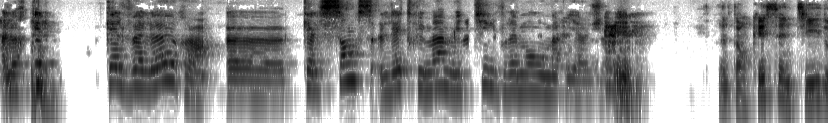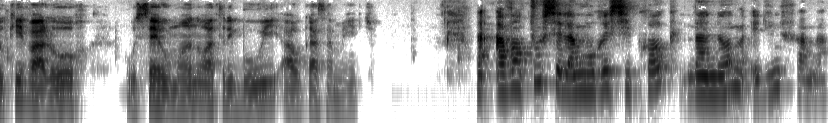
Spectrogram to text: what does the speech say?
Alors, quelle, quelle valeur, euh, quel sens l'être humain met-il vraiment au mariage? Então, que sentido, que valor o ser humano atribui ao casamento? Avant tout, c'est l'amour réciproque d'un homme et d'une femme.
